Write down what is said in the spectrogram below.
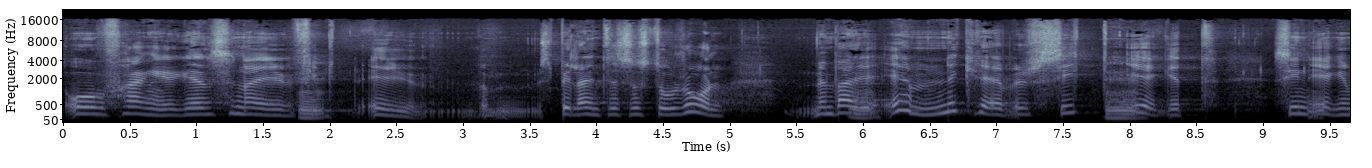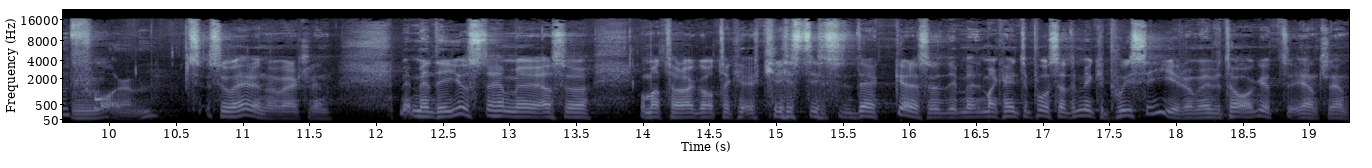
och genregränserna är ju, Mm. fick, är ju, de spelar inte så stor roll. Men varje Mm. ämne kräver sitt eget, sin egen Mm. form. Så är det nog verkligen. Men, det är just det här med, alltså, om man tar Agatha Christies deckare, så det, man kan inte påstå att det är mycket poesi i dem överhuvudtaget egentligen.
